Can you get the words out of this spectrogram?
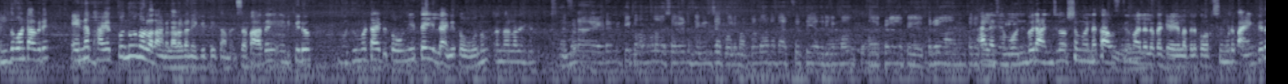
എന്തുകൊണ്ട് അവർ എന്നെ ഭയക്കുന്നു എന്നുള്ളതാണല്ലോ അവരുടെ നെഗറ്റീവ് കമന്റ്സ് അപ്പൊ അത് എനിക്കൊരു ബുദ്ധിമുട്ടായിട്ട് തോന്നിയിട്ടേ ഇല്ല. ഇനി തോന്നും എന്നുള്ളത് എനിക്ക് നമ്മുടെ ഐഡന്റിറ്റി ഇപ്പൊ നമ്മൾ സ്വയമായിട്ട് സ്വീകരിച്ചാൽ പോലും മറ്റുള്ളവരത് അക്സെപ്റ്റ് ചെയ്യാതിരിക്കുമ്പോൾ അല്ല മുൻപ് ഒരു അഞ്ചു വർഷം മുന്നത്തെ അവസ്ഥയൊന്നും അല്ലല്ലോ ഇപ്പൊ കേരളത്തിൽ കുറച്ചും കൂടി ഭയങ്കര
